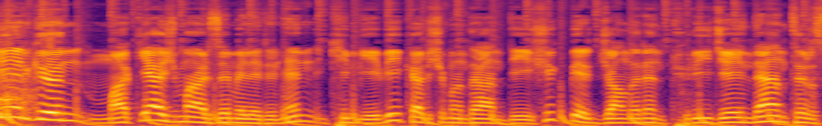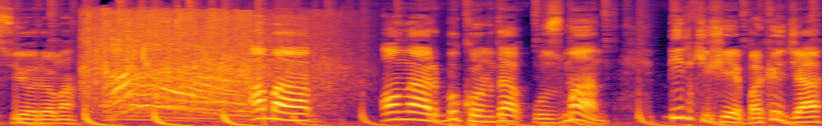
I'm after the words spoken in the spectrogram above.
Bir gün makyaj malzemelerinin kimyevi karışımından değişik bir canlıların türeyeceğinden tırsıyorum. Ama onlar bu konuda uzman. Bir kişiye bakınca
